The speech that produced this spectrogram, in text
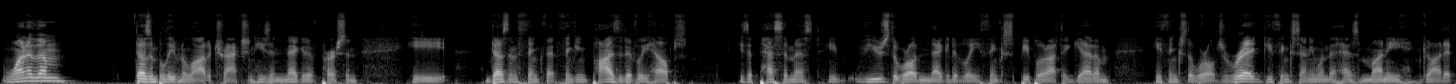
One of them doesn't believe in the law of attraction. He's a negative person. He doesn't think that thinking positively helps. He's a pessimist. He views the world negatively. He thinks people are out to get him. He thinks the world's rigged. He thinks anyone that has money got it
